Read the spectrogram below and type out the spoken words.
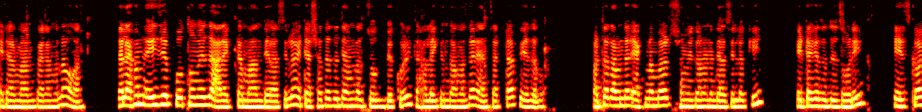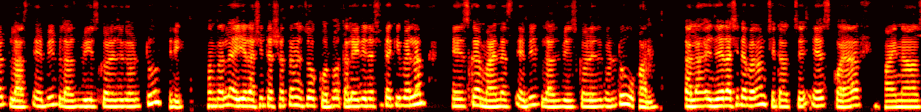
এটার মান পেলাম হলো ওয়ান তাহলে এখন এই যে প্রথমে যে আরেকটা মান দেওয়া ছিল, এটার সাথে যদি আমরা যোগ বিয়োগ করি, তাহলে কিন্তু আমাদের অ্যান্সারটা পেয়ে যাব। অর্থাৎ আমাদের এক নম্বর সমীকরণে দেওয়া ছিল কি? এটাকে যদি ধরি A square plus A B plus B square is equal to three তাহলে এই রাশিটার সাথে আমি যোগ করব। তাহলে এই রাশিটা কি পেলাম? A square minus A B plus B square is equal to one তাহলে এই যে রাশিটা পেলাম, সেটা হচ্ছে A square minus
